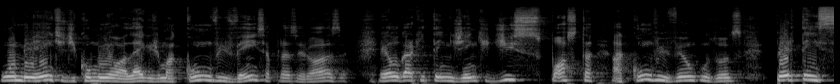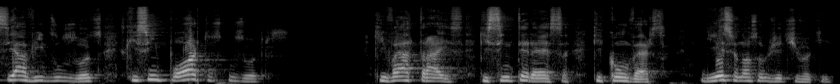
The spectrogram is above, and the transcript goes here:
Um ambiente de comunhão alegre, de uma convivência prazerosa, é um lugar que tem gente disposta a conviver uns com os outros, pertencer à vida uns dos outros, que se importam uns com os outros que vai atrás, que se interessa, que conversa. E esse é o nosso objetivo aqui.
